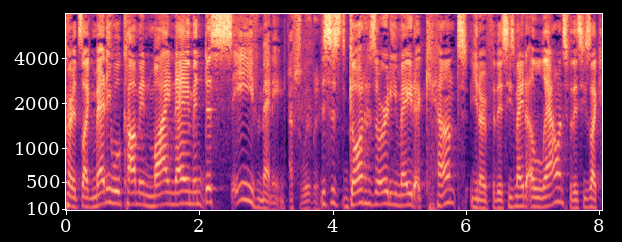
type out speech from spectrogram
where it's like, many will come in my name and deceive many. Absolutely. This is, God has already made account, you know, for this. He's made allowance for this. He's like,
